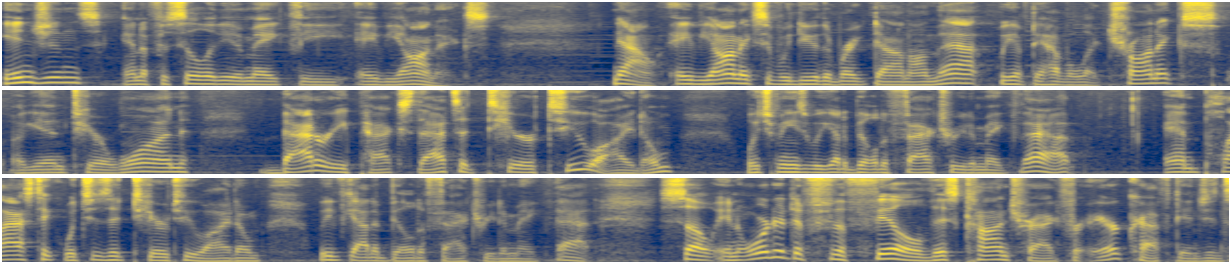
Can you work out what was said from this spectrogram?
engines and a facility to make the avionics. Now, avionics, if we do the breakdown on that, we have to have electronics, again, tier one. Battery packs, that's a tier two item, which means we got to build a factory to make that. And plastic, which is a tier two item, we've got to build a factory to make that. So, in order to fulfill this contract for aircraft engines,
